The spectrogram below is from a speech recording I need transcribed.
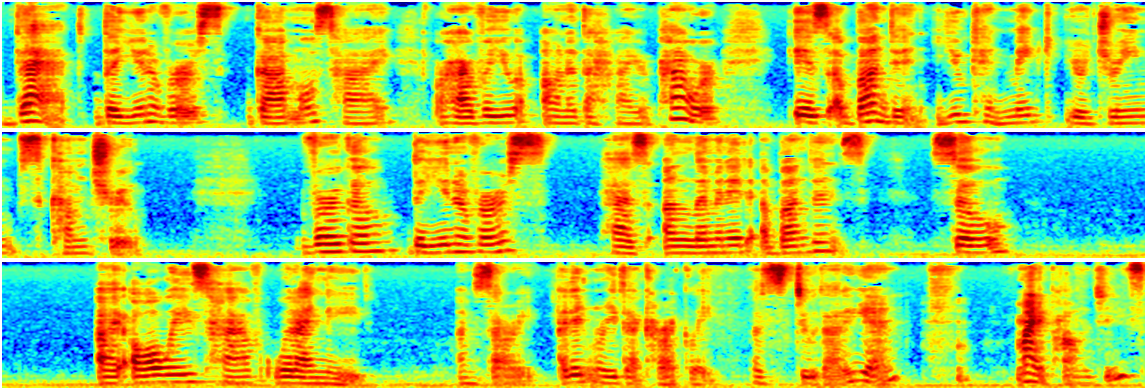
that the universe, God Most High, or however you honor the higher power, is abundant, you can make your dreams come true. Virgo, the universe has unlimited abundance, so I always have what I need. I'm sorry, I didn't read that correctly. Let's do that again. My apologies.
